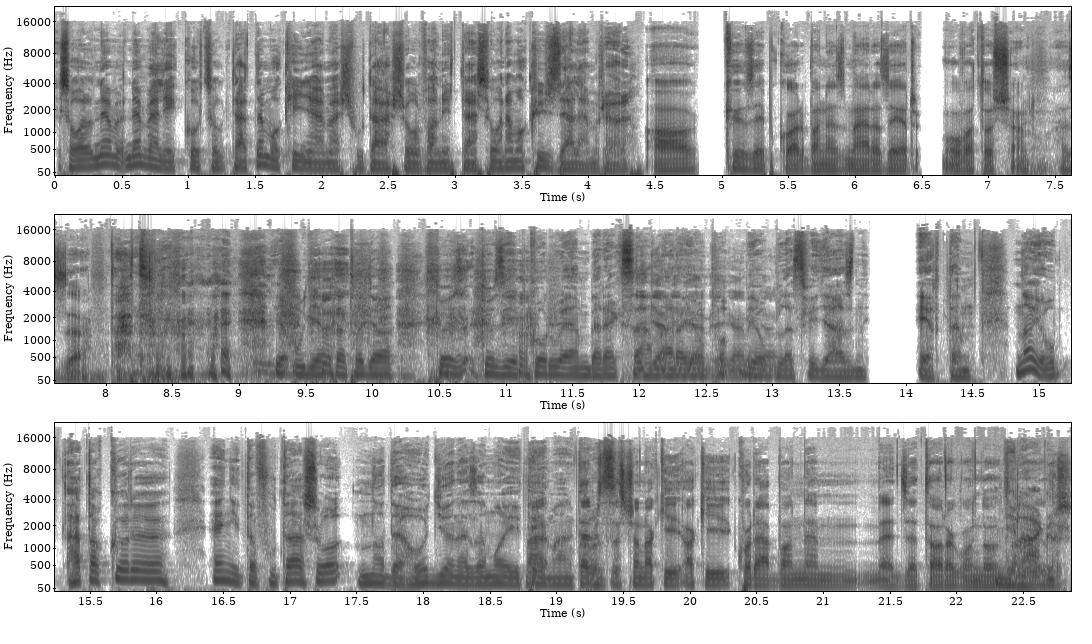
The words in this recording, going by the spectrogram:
szóval nem, nem elég kocog, tehát nem a kényelmes futásról van itt szó, hanem a küzdelemről. A középkorban ez már azért óvatosan ezzel. Tehát... ja, úgy érted, hogy a köz, középkorú emberek számára igen, jobb, igen, jobb igen. lesz vigyázni. Értem. Na jó, hát akkor ennyit a futásról, na de hogy jön ez a mai Már témánk? Természetesen, aki, aki korábban nem edzett, arra gondolt. Világos.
